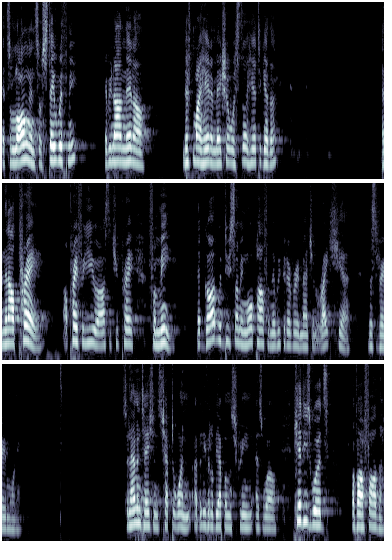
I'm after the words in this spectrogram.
It's long, and so stay with me. Every now and then I'll lift my head and make sure we're still here together. And then I'll pray. I'll pray for you. I ask that you pray for me. That God would do something more powerful than we could ever imagine right here this very morning. So, Lamentations chapter 1, I believe it'll be up on the screen as well. Hear these words of our Father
